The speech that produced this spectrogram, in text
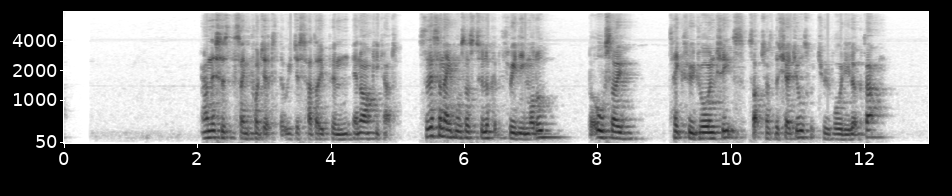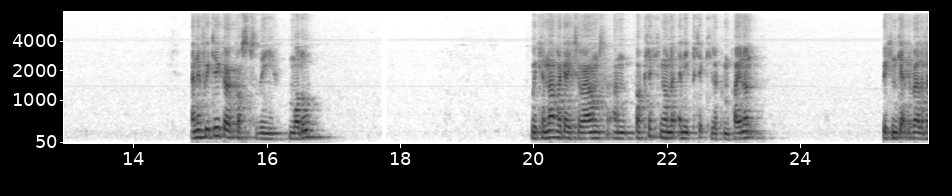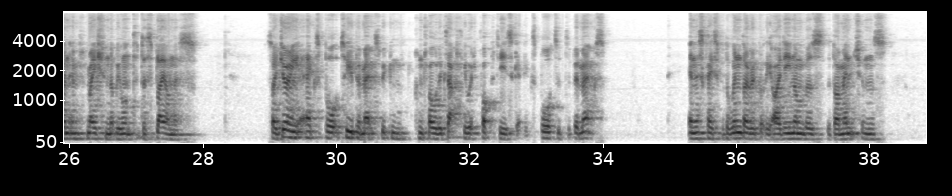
And this is the same project that we just had open in ArchiCAD. So this enables us to look at the 3D model but also take through drawing sheets such as the schedules which we've already looked at and if we do go across to the model, we can navigate around and by clicking on any particular component, we can get the relevant information that we want to display on this. So during export to BIMX, we can control exactly which properties get exported to BIMX. In this case, for the window, we've got the ID numbers, the dimensions.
